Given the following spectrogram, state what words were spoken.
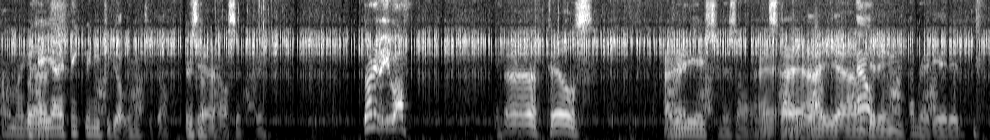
Oh my god. Okay, yeah, I think we need to go. We need to go. There's nothing else in here. Don't hit me, Wolf! Uh, pills. My Alright. radiation is I, almost all I, I, over. yeah, I'm Ow, getting I'm radiated.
